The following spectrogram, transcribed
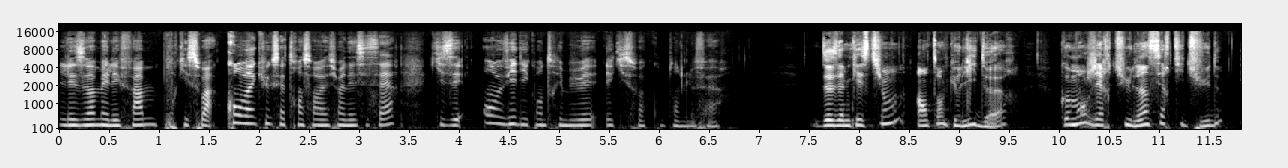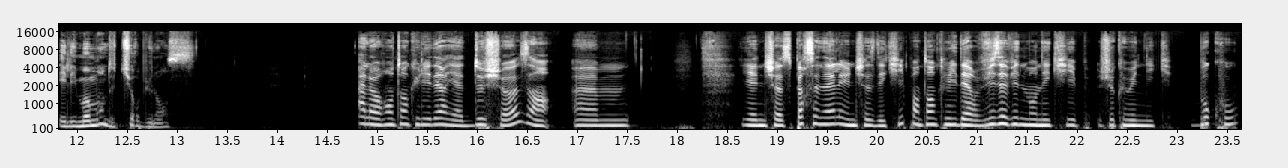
les hommes et les femmes pour qu'ils soient convaincus que cette transformation est nécessaire, qu'ils aient envie d'y contribuer et qu'ils soient contents de le faire. Deuxième question, en tant que leader, comment gères-tu l'incertitude et les moments de turbulence? Alors, en tant que leader, il y a deux choses. Euh, il y a une chose personnelle et une chose d'équipe. En tant que leader vis-à-vis de mon équipe, je communique beaucoup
